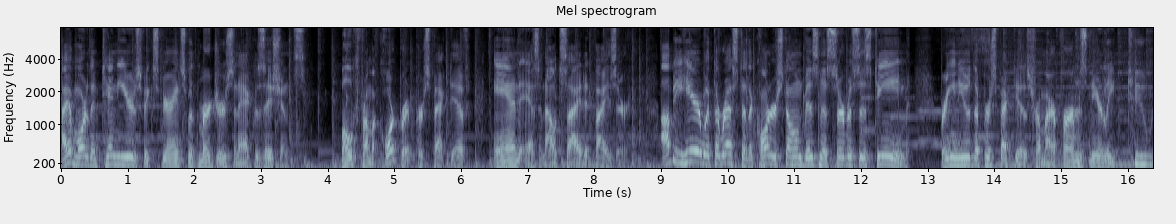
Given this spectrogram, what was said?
I have more than 10 years of experience with mergers and acquisitions, both from a corporate perspective and as an outside advisor. I'll be here with the rest of the Cornerstone Business Services team, bringing you the perspectives from our firm's nearly two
